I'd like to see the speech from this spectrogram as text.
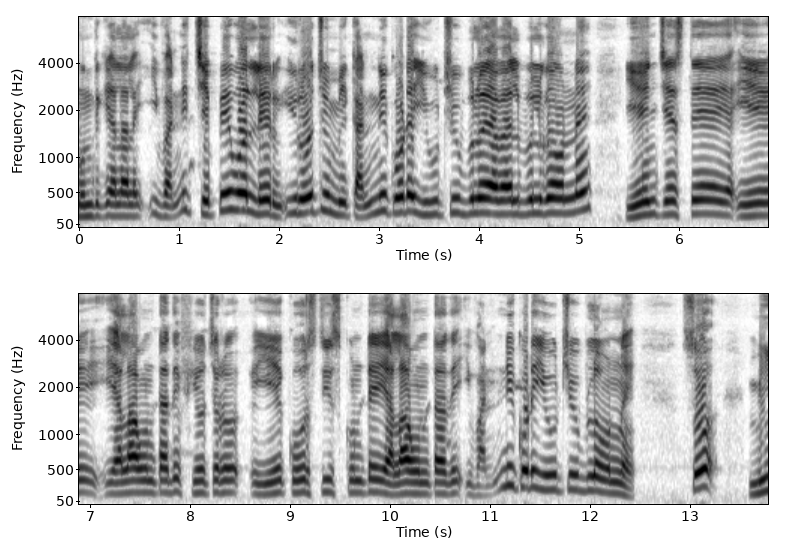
ముందుకెళ్ళాలి ఇవన్నీ చెప్పేవాళ్ళు లేరు. ఈరోజు మీకు అన్నీ కూడా యూట్యూబ్లో అవైలబుల్గా ఉన్నాయి. ఏం చేస్తే ఏ ఎలా ఉంటుంది ఫ్యూచర్ ఏ కోర్స్ తీసుకుంటే ఎలా ఉంటుంది ఇవన్నీ కూడా యూట్యూబ్లో ఉన్నాయి. సో మీ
